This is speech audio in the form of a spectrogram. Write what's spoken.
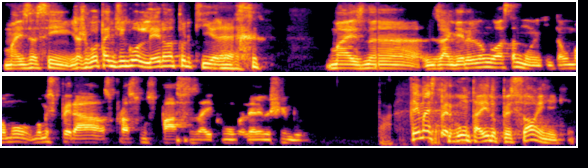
Mas assim, já jogou de goleiro na Turquia, né? é. né? Mas na zagueiro ele não gosta muito. Então vamos, vamos esperar os próximos passos aí com o Vanderlei Luxemburgo. Tá. Tem mais pergunta aí do pessoal, Henrique?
